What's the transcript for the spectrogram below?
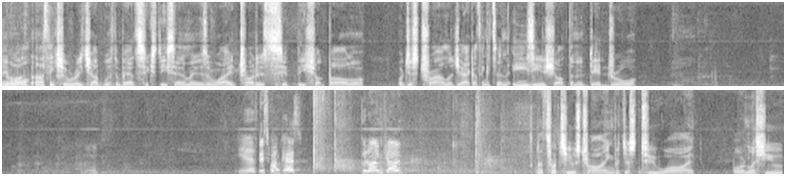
Yeah, well, I think she'll reach up with about 60 centimetres of weight, try to sit the shot bowl or, or just trail the jack. I think it's an easier shot than a dead draw. Yeah. This one, Kaz. Good home, Jo. That's what she was trying, but just too wide. Or unless you,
